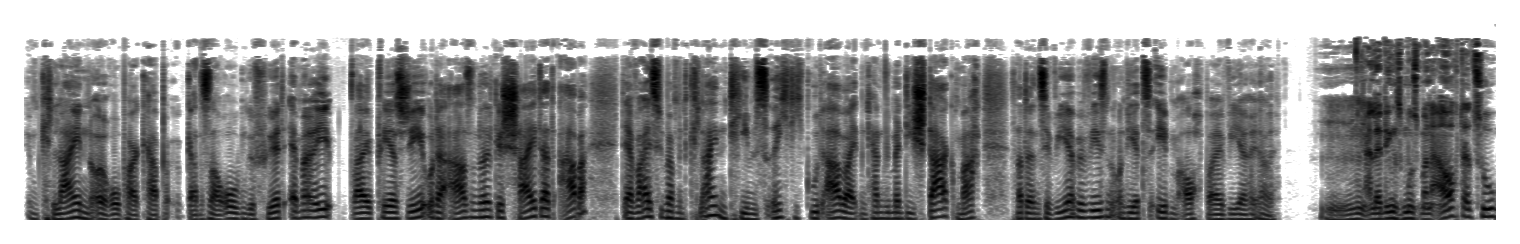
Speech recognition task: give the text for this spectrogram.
im kleinen Europacup ganz nach oben geführt. Emery bei PSG oder Arsenal gescheitert, aber der weiß, wie man mit kleinen Teams richtig gut arbeiten kann, wie man die stark macht. Das hat er in Sevilla bewiesen und jetzt eben auch bei Villarreal. Mhm. Allerdings muss man auch dazu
